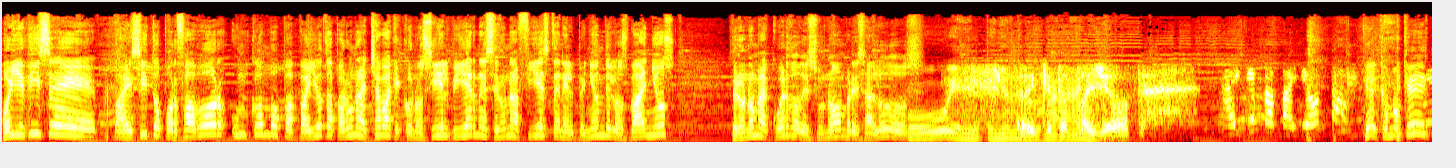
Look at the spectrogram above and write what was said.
Oye, dice Paecito, por favor, un combo papayota para una chava que conocí el viernes en una fiesta en el Peñón de los Baños, pero no me acuerdo de su nombre. Saludos. Uy, en el peñón de los baños. Ay, qué papayota. ¿Qué, ¿Cómo qué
